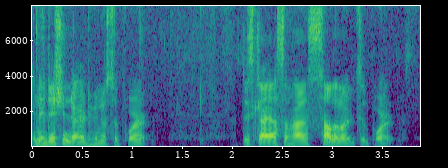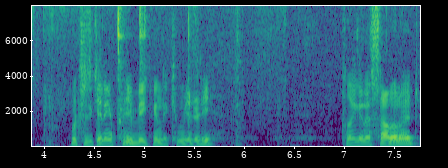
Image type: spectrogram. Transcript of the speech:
In addition to Arduino support, this guy also has solenoid support, which is getting pretty big in the community. Plug in a solenoid,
